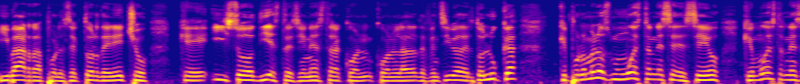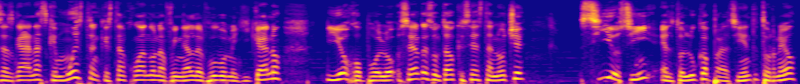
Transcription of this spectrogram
Ibarra por el sector derecho hizo diestra y siniestra con, con la defensiva del Toluca. Que por lo menos muestran ese deseo, que muestran esas ganas, que muestran que están jugando una final del fútbol mexicano. Y ojo, Polo, sea el resultado que sea esta noche, sí o sí, el Toluca para el siguiente torneo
